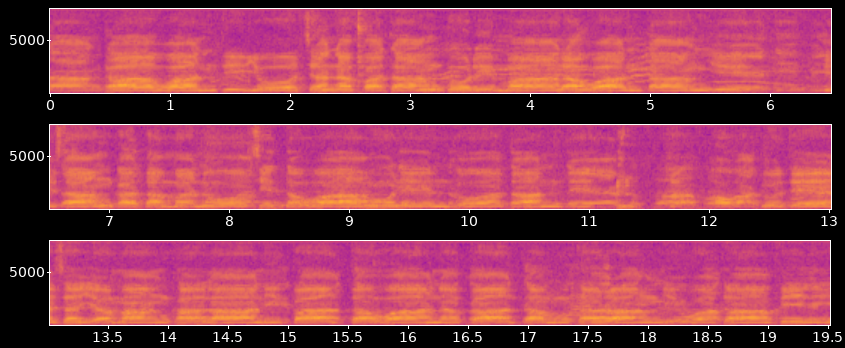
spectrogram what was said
ตังกาวันติโยชนะปะทังกุริมาลวันตังเยติปิสังกตมโนสิตตวามุนินโตตันเตจะภวตุเต สยมังคาลานิกาตวานกาตมุทรังยิวตาปิลิ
